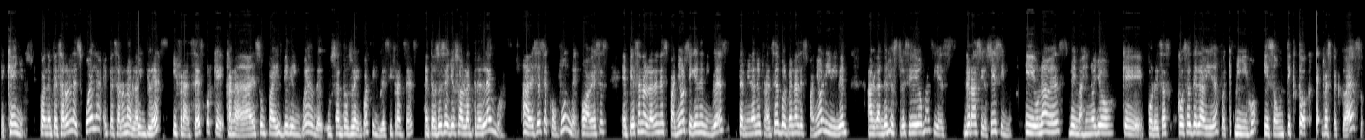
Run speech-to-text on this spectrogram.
pequeños. Cuando empezaron la escuela, empezaron a hablar inglés y francés porque Canadá es un país bilingüe donde usan dos lenguas, inglés y francés. Entonces ellos hablan tres lenguas. A veces se confunden o a veces empiezan a hablar en español, siguen en inglés, terminan en francés, vuelven al español y viven hablando en los tres idiomas y es graciosísimo. Y una vez, me imagino yo que por esas cosas de la vida fue que mi hijo hizo un TikTok respecto a eso.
